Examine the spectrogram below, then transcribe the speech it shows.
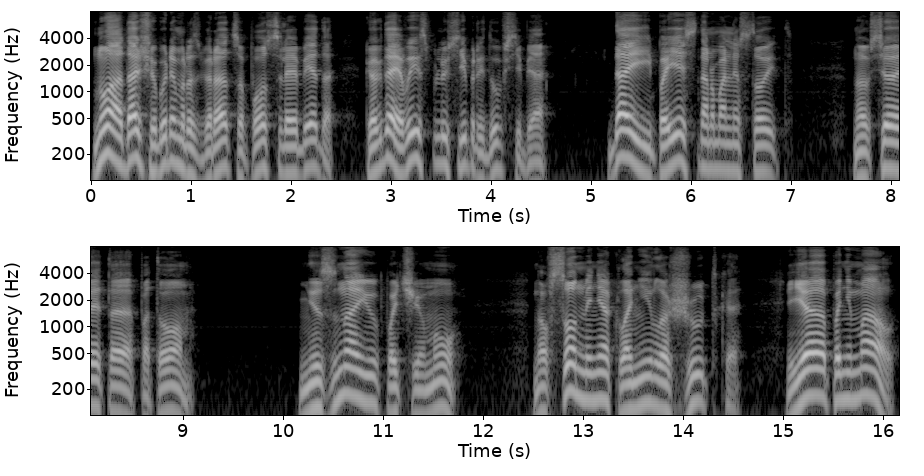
«Ну, а дальше будем разбираться после обеда, когда я высплюсь и приду в себя. Да и поесть нормально стоит. Но все это потом». Не знаю почему, но в сон меня клонило жутко. Я понимал,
